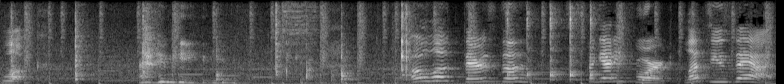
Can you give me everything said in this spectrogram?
look. I mean, oh look, there's the spaghetti fork. Let's use that.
